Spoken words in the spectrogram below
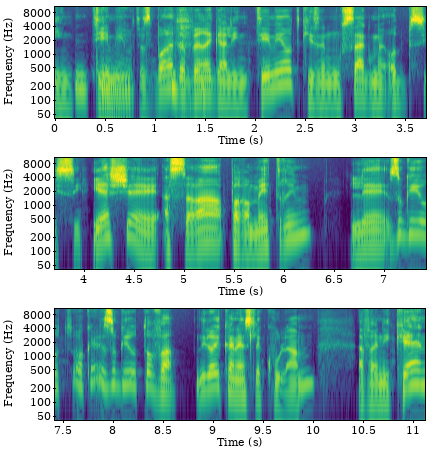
אינטימיות. אינטימיות. אז בואו נדבר רגע על אינטימיות, כי זה מושג מאוד בסיסי. יש uh, עשרה פרמטרים לזוגיות, אוקיי? לזוגיות טובה. אני לא אכנס לכולם, אבל אני כן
